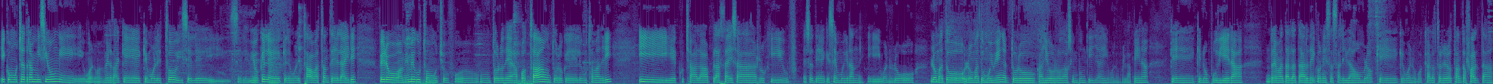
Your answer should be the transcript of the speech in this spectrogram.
y con mucha transmisión y bueno, es verdad que, que molestó y se le, y se le vio que le, que le molestaba bastante el aire, pero a mí me gustó mucho, fue un toro de apostar, un toro que le gusta a Madrid y escuchar la plaza esa rugir, uf, eso tiene que ser muy grande. Y bueno, luego lo mató, lo mató muy bien, el toro cayó rodado sin puntilla y bueno, pues la pena que, que no pudiera rematar la tarde con esa salida a hombros que, que bueno, pues que a los toreros tanta falta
